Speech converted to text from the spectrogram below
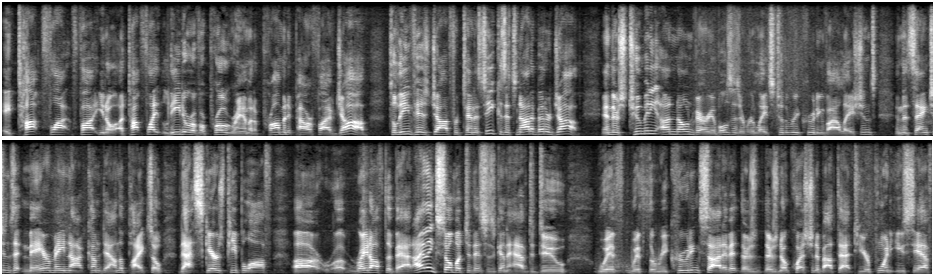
a top flight, you know, a top flight leader of a program at a prominent Power 5 job to leave his job for Tennessee because it's not a better job. And there's too many unknown variables as it relates to the recruiting violations and the sanctions that may or may not come down the pike. So that scares people off uh, uh right off the bat. I think so much of this is going to have to do with with the recruiting side of it. There's there's no question about that. To your point at UCF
